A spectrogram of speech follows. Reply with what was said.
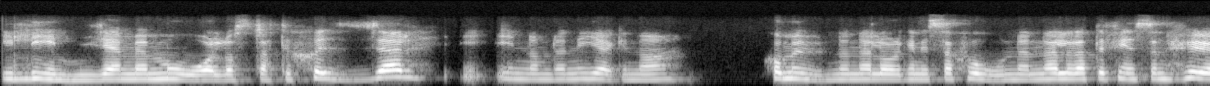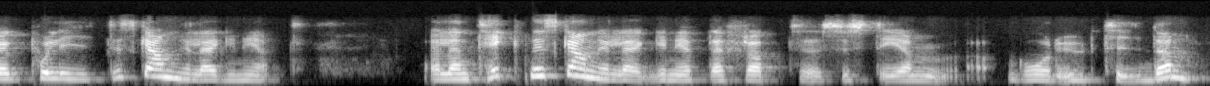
i linje med mål och strategier inom den egna kommunen eller organisationen eller att det finns en hög politisk angelägenhet eller en teknisk angelägenhet därför att system går ur tiden.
